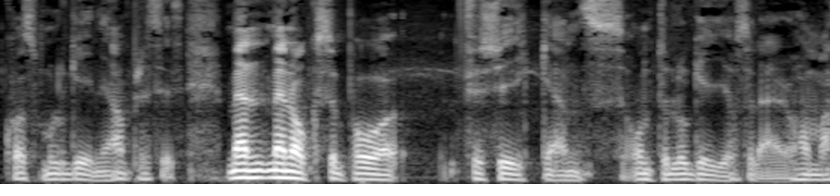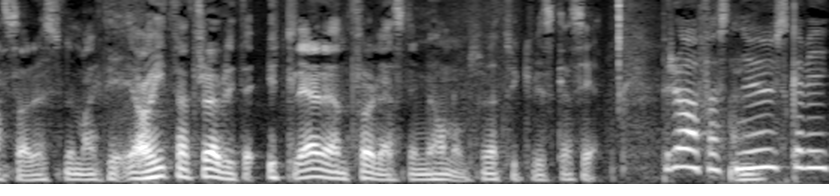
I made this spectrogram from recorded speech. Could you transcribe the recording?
kosmologin, ja precis. Men, men också på fysikens ontologi och sådär och har massa resonemang till. Jag har hittat för övrigt ytterligare en föreläsning med honom som jag tycker vi ska se. Bra, fast nu ska vi...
